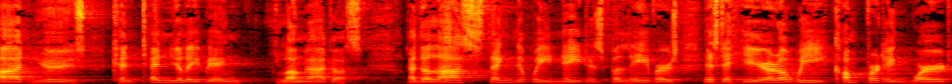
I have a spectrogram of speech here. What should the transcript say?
Bad news continually being flung at us. And the last thing that we need as believers is to hear a wee comforting word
